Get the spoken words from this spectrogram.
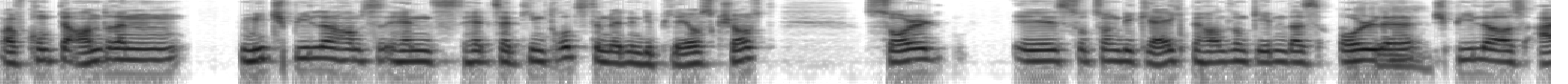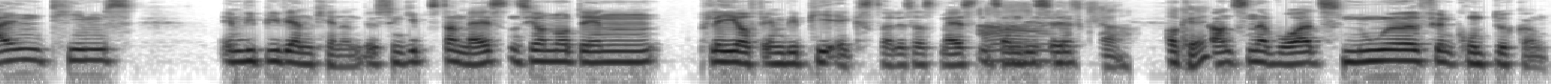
aufgrund der anderen Mitspieler haben hätte sein Team trotzdem nicht in die Playoffs geschafft, soll es sozusagen die Gleichbehandlung geben, dass alle. Spieler aus allen Teams MVP werden können. Deswegen gibt's dann meistens ja noch den Playoff MVP extra. Das heißt, meistens ah, sind diese okay. ganzen Awards nur für den Grunddurchgang.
